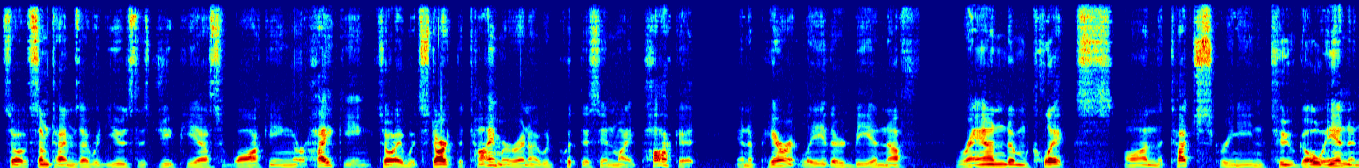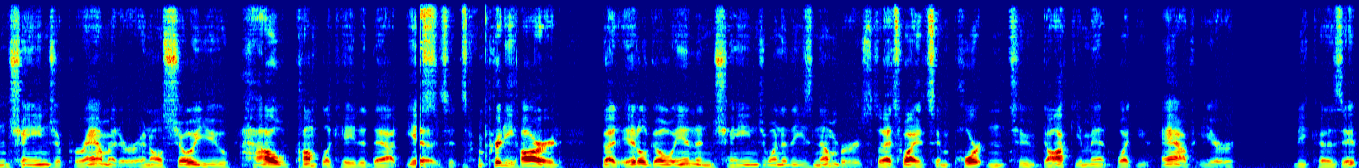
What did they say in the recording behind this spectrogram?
so sometimes I would use this GPS walking or hiking. So I would start the timer and I would put this in my pocket and apparently there'd be enough random clicks on the touch screen to go in and change a parameter and I'll show you how complicated that is. It's pretty hard but it'll go in and change one of these numbers. So that's why it's important to document what you have here because it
